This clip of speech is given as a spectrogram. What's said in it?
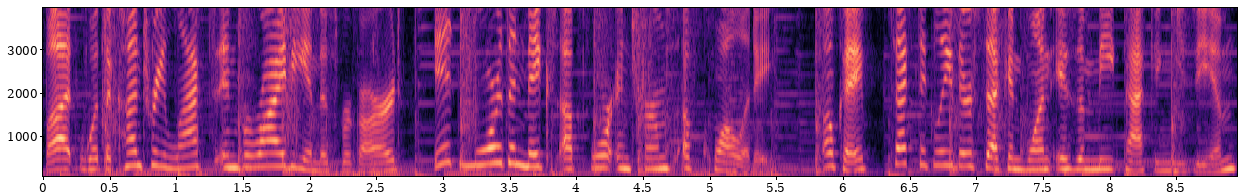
But what the country lacks in variety in this regard, it more than makes up for in terms of quality. Okay, technically their second one is a meatpacking museum,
